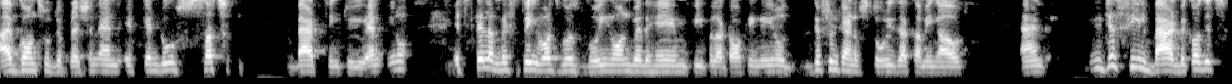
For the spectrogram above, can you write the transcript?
I've gone through depression, and it can do such bad thing to you. And you know, it's still a mystery what's was going on with him. People are talking. You know, different kind of stories are coming out, and you just feel bad because it's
